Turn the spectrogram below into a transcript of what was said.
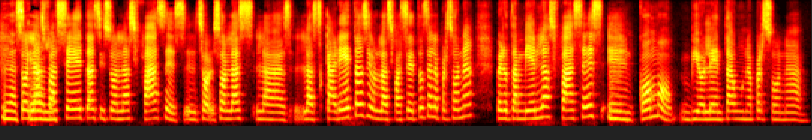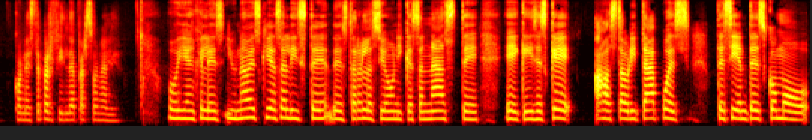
las son las facetas y son las fases, eh, son, las, las, las, caretas y las facetas de la persona, pero también las fases mm. en cómo violenta una persona con este perfil de personalidad. Oye, Ángeles, y una vez que ya saliste de esta relación y que sanaste, eh, que dices que hasta ahorita pues te sientes como,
